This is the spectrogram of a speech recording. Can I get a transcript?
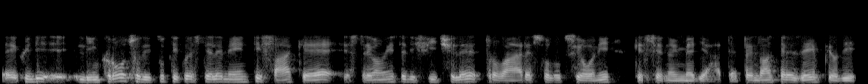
E quindi eh, l'incrocio di tutti questi elementi fa che è estremamente difficile trovare soluzioni che siano immediate. Prendo anche l'esempio di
